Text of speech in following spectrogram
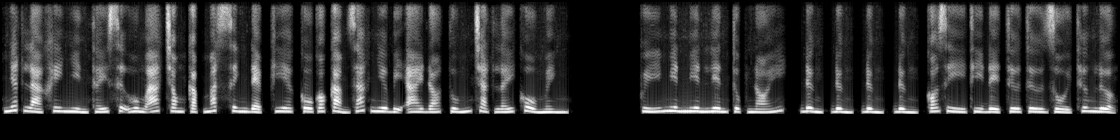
nhất là khi nhìn thấy sự hung ác trong cặp mắt xinh đẹp kia cô có cảm giác như bị ai đó túm chặt lấy cổ mình. Quý miên miên liên tục nói, đừng, đừng, đừng, đừng, có gì thì để từ từ rồi thương lượng.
